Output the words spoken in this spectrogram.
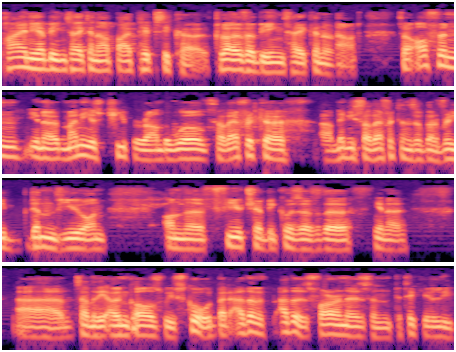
Pioneer being taken out by PepsiCo, Clover being taken out. So often, you know, money is cheap around the world. South Africa, uh, many South Africans have got a very dim view on on the future because of the, you know, uh, some of the own goals we've scored. But other others, foreigners, and particularly,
